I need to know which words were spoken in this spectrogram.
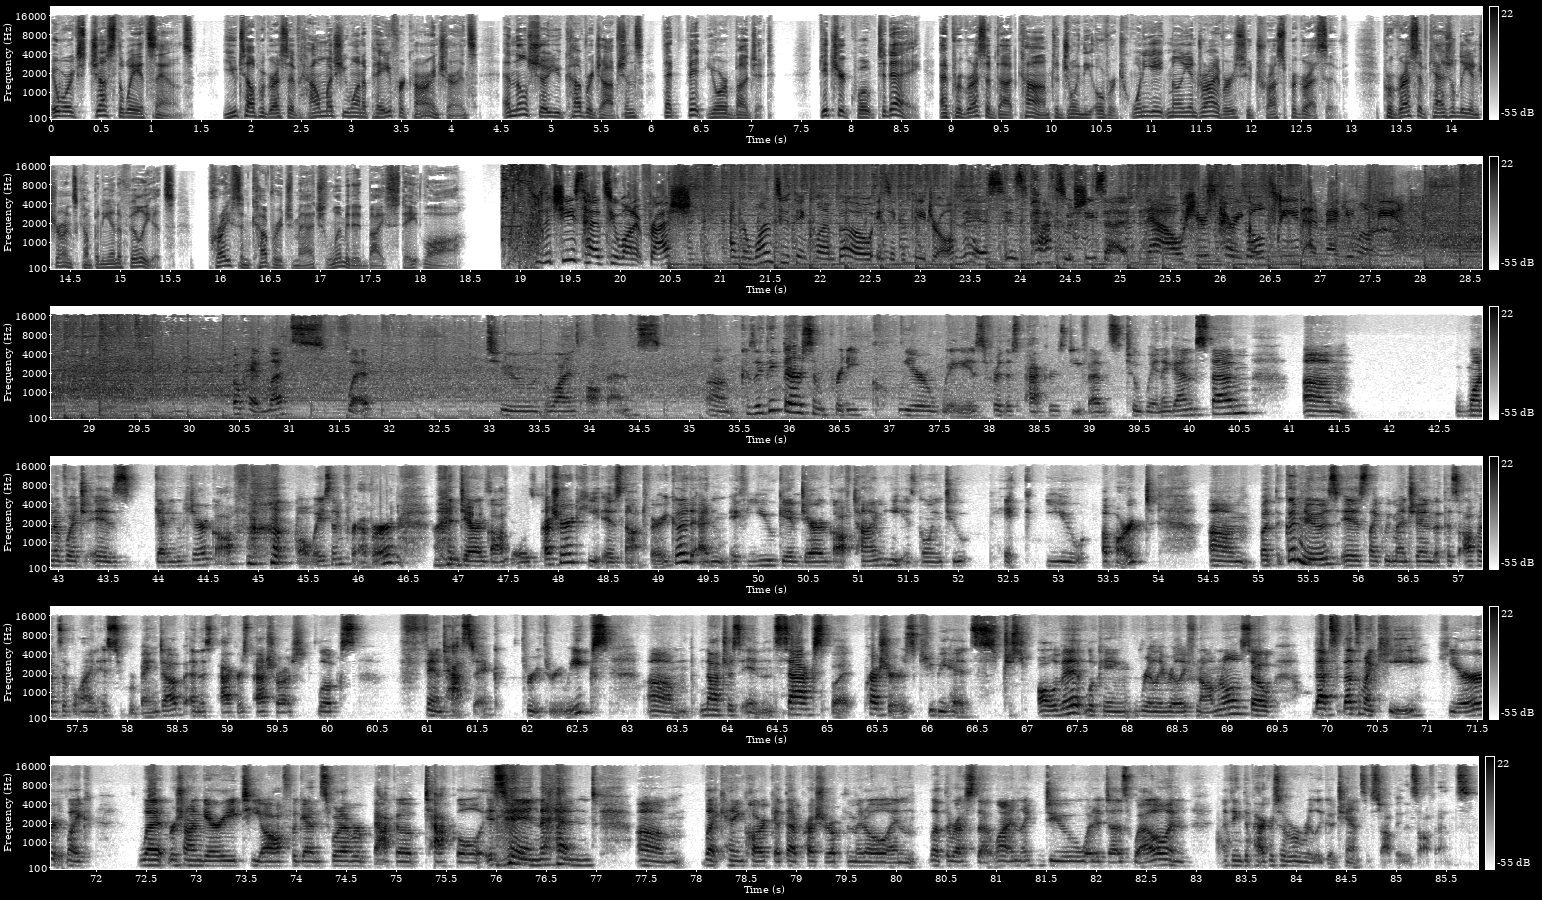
It works just the way it sounds. You tell Progressive how much you want to pay for car insurance, and they'll show you coverage options that fit your budget. Get your quote today at progressive.com to join the over 28 million drivers who trust Progressive. Progressive Casualty Insurance Company and Affiliates. Price and coverage match limited by state law. For the cheeseheads who want it fresh, and the ones who think Lambeau is a cathedral, this is Pax What She Said. Now, here's Perri Goldstein and Maggie Loney. Okay, let's flip to the Lions offense. Because um, I think there are some pretty clear ways for this Packers defense to win against them. Um, one of which is getting to Jared Goff always and forever. Jared Goff is pressured. He is not very good. And if you give Jared Goff time, he is going to pick you apart. Um, but the good news is, like we mentioned, that this offensive line is super banged up, and this Packers pass rush looks fantastic through three weeks. Um, not just in sacks, but pressures, QB hits, just all of it looking really, really phenomenal. So that's that's my key here. Like let Rashan Gary tee off against whatever backup tackle is in and um, let Kenny Clark get that pressure up the middle and let the rest of that line like do what it does well. And I think the Packers have a really good chance of stopping this offense.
